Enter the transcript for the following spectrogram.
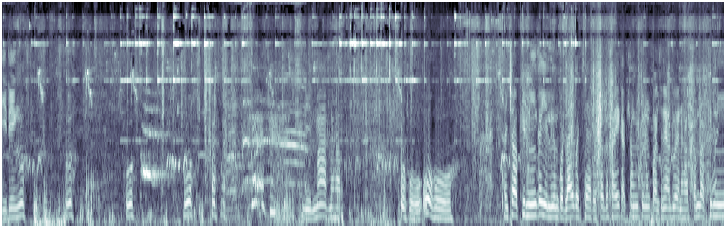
ดีเองอู้อู้อู้อู้ดีมากนะครับ โอ้โห โอ้โห ถ้าชอบคลิปนี้ก็อย่าลืมกดไลค์ กดแชร์ กดซับสไครต์กับช่องวิทูน้องปอนชาแนลด้วยนะครับสำหรับคลิปนี้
